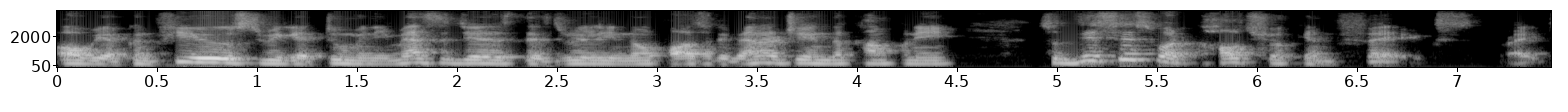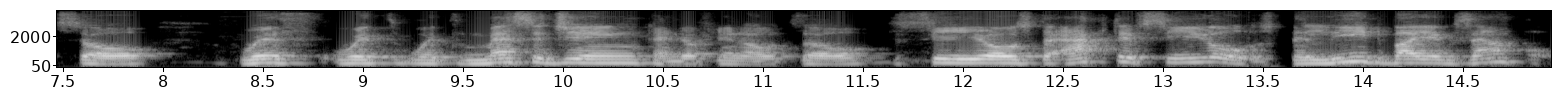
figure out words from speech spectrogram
oh, we are confused, we get too many messages, there's really no positive energy in the company. So this is what culture can fix, right? So with with with messaging, kind of, you know, so the CEOs, the active CEOs, they lead by example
